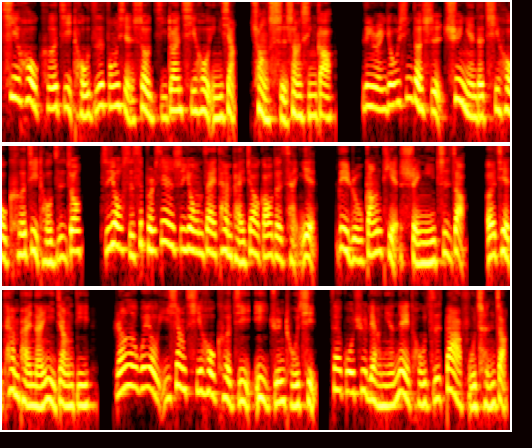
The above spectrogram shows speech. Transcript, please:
气候科技投资风险受极端气候影响，创史上新高。令人忧心的是，去年的气候科技投资中，只有十四 percent 是用在碳排较高的产业，例如钢铁、水泥制造，而且碳排难以降低。然而，唯有一项气候科技异军突起，在过去两年内投资大幅成长，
